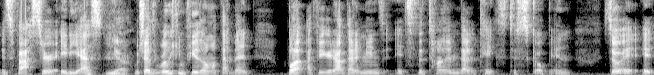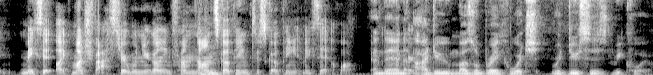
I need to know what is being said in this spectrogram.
is faster ADS, Yeah, which I was really confused on what that meant. but I figured out that it means it's the time that it takes to scope in. So it, it makes it like much faster when you're going from non-scoping to scoping. It makes it a lot. And then Quicker. I do muzzle brake, which reduces recoil.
